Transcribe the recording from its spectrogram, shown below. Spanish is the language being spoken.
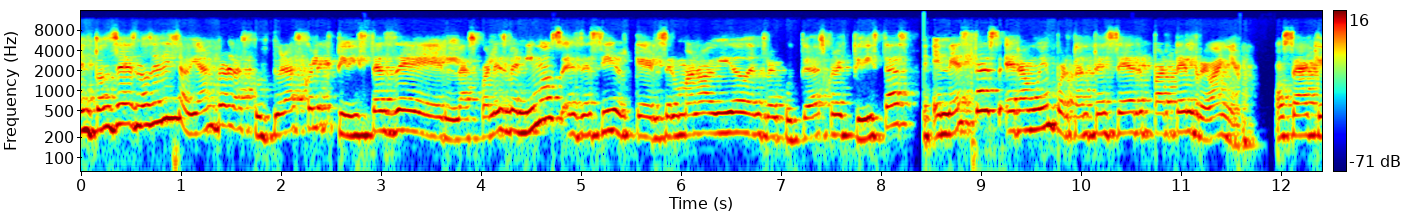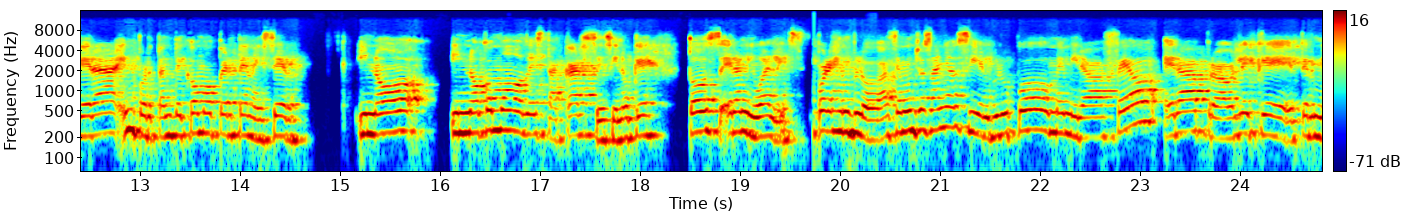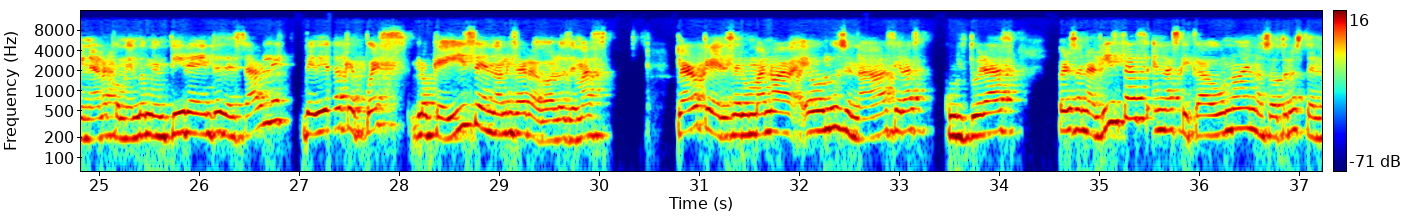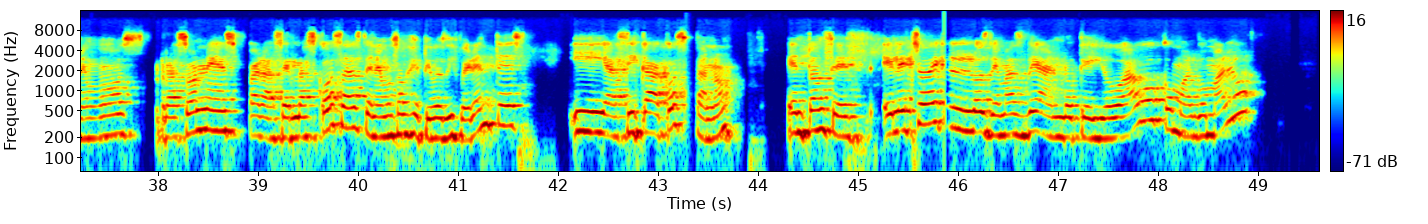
Entonces, no sé si sabían, pero las culturas colectivistas de las cuales venimos, es decir, que el ser humano ha vivido dentro de culturas colectivistas, en estas era muy importante ser parte del rebaño, o sea, que era importante como pertenecer y no y no como destacarse, sino que todos eran iguales. Por ejemplo, hace muchos años si el grupo me miraba feo, era probable que terminara comiéndome un tigre de dientes de sable, debido a que pues lo que hice no les agradó a los demás. Claro que el ser humano ha evolucionado hacia las culturas personalistas en las que cada uno de nosotros tenemos razones para hacer las cosas, tenemos objetivos diferentes y así cada cosa, ¿no? Entonces, el hecho de que los demás vean lo que yo hago como algo malo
